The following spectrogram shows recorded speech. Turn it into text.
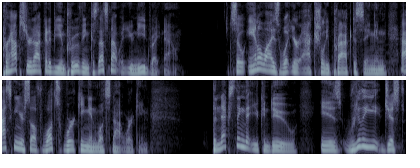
perhaps you're not going to be improving because that's not what you need right now. So analyze what you're actually practicing and asking yourself what's working and what's not working. The next thing that you can do is really just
